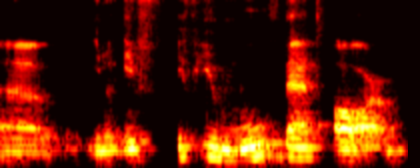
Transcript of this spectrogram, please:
uh, you know, if, if you move that arm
